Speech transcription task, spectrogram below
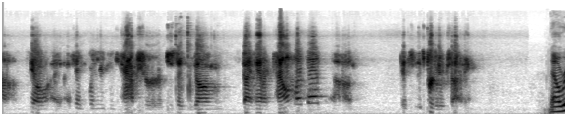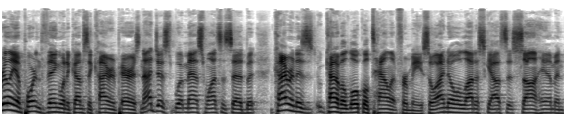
um, you know, I, I think when you can capture just a young dynamic talent like that, um, it's it's pretty exciting. Now, a really important thing when it comes to Kyren Paris, not just what Matt Swanson said, but Kyren is kind of a local talent for me. So I know a lot of scouts that saw him and,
